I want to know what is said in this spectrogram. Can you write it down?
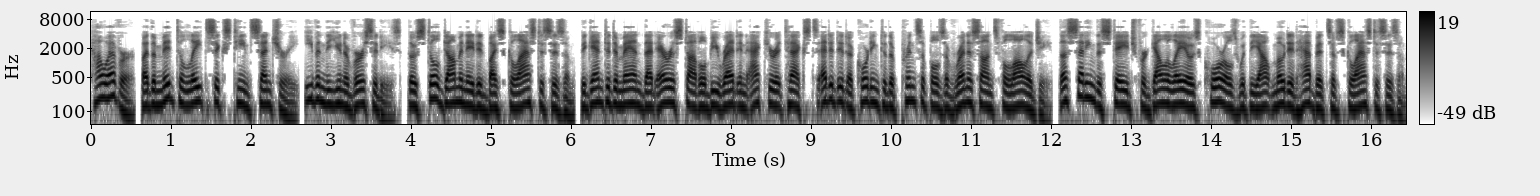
However, by the mid to late 16th century, even the universities, though still dominated by scholasticism, began to demand that Aristotle be read in accurate texts edited according to the principles of Renaissance philology, thus setting the stage for Galileo's quarrels with the outmoded habits of scholasticism.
